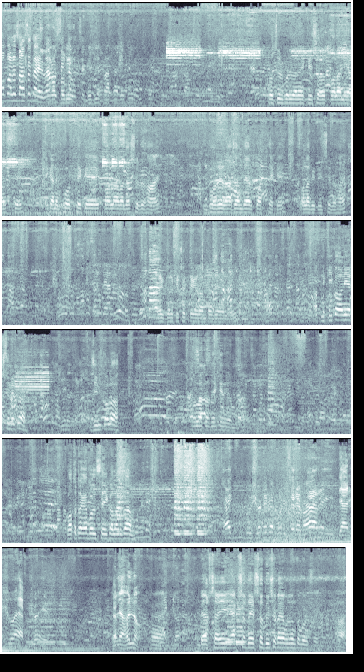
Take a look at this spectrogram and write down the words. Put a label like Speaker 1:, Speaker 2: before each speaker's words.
Speaker 1: কপালে
Speaker 2: প্রচুর পরিমাণে কৃষক কলা নিয়ে আসছে। এখানে ভোর থেকে কলা বাজার শুরু হয়। ভোরের আজান দেওয়ার পর থেকে কলা বিক্রি শুরু হয়। আরেকজন কৃষক থেকে দামটা জেনে নেই। আপনি কি কলা নিয়ে আসছেন এটা? জিম কলা? কলাটা দেখে নিই আমরা। কত টাকা বলছে এই কলার দাম?
Speaker 3: এক দুশো টাকা বলছে রে এই দেড়শো একশো। তাহলে হলো।
Speaker 2: হ্যাঁ ব্যবসায়ী একশো দেড়শো দুইশো টাকা পর্যন্ত বলছে।
Speaker 3: হ্যাঁ।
